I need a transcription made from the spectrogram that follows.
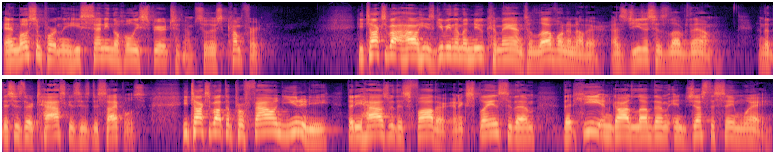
And most importantly, he's sending the Holy Spirit to them, so there's comfort. He talks about how he's giving them a new command to love one another as Jesus has loved them, and that this is their task as his disciples. He talks about the profound unity that he has with his Father and explains to them that he and God love them in just the same way.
